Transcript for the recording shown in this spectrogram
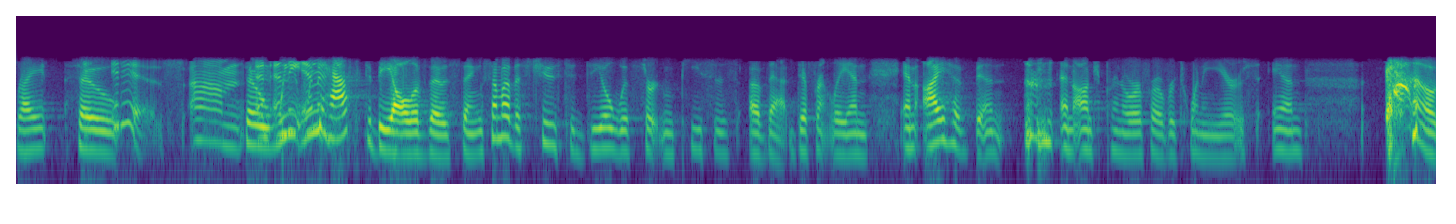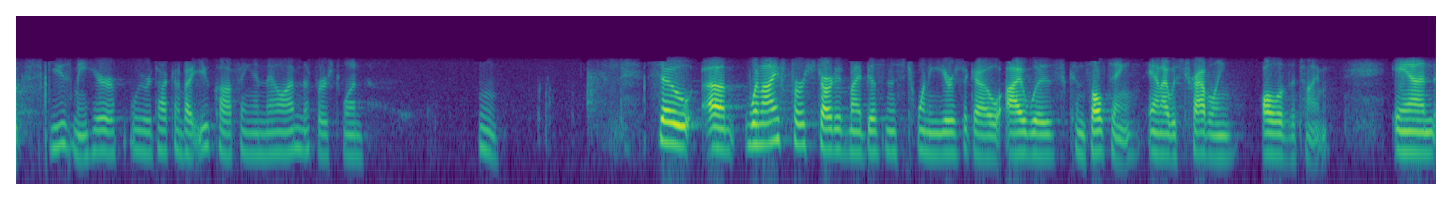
right? So it is. Um, so and, and we we have to be all of those things. Some of us choose to deal with certain pieces of that differently, and and I have been an entrepreneur for over 20 years, and oh, excuse me. Here we were talking about you coughing, and now I'm the first one. Mm. So um, when I first started my business 20 years ago, I was consulting and I was traveling all of the time. And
